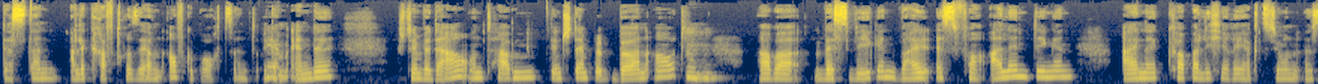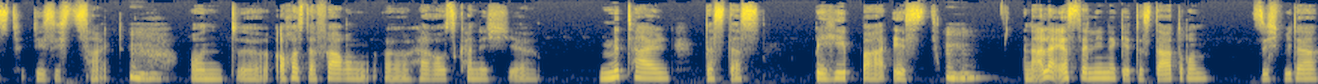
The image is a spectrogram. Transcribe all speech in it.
dass dann alle Kraftreserven aufgebraucht sind. Und ja. am Ende stehen wir da und haben den Stempel Burnout. Mhm. Aber weswegen? Weil es vor allen Dingen eine körperliche Reaktion ist, die sich zeigt. Mhm. Und äh, auch aus der Erfahrung äh, heraus kann ich äh, mitteilen, dass das behebbar ist. Mhm. In allererster Linie geht es darum, sich wieder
